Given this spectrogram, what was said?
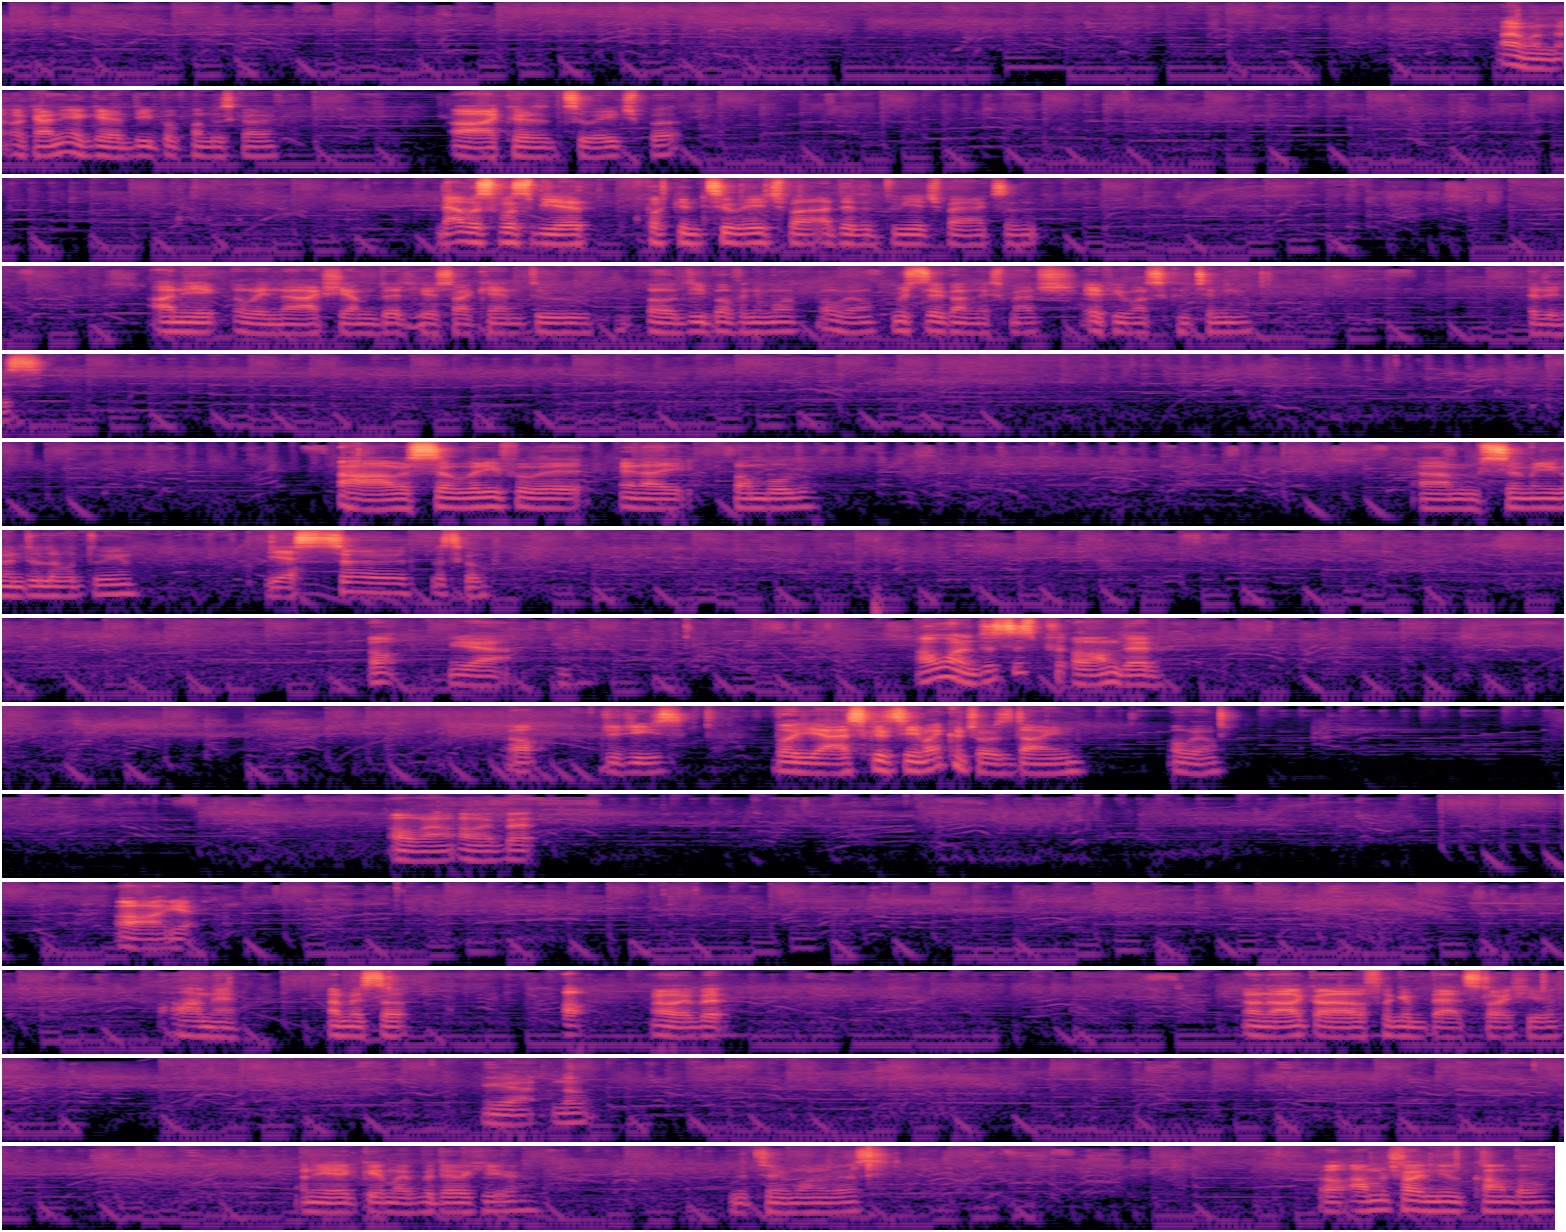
I wonder. Okay, I need to get a debuff on this guy. Uh, I could 2H, but. That was supposed to be a fucking 2H, but I did a 3H by accident. I need, oh wait, no, actually I'm dead here, so I can't do uh, debuff anymore. Oh well, we still got next match, if he wants to continue. It is. Ah, I was so ready for it, and I fumbled. Um, I'm assuming you're going to level 3? Yes, sir. Let's go. Yeah. I want. This is. Oh, I'm dead. Oh, GG's. But yeah, as you can see, my controller's dying. Oh well. Oh wow, oh I bet. Ah, uh, yeah. Oh, man, I messed up. Oh, oh I bet. Oh no, I got a fucking bad start here. Yeah, no. I need to get my video here. Between one of us. Oh, I'm gonna try a new combo.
